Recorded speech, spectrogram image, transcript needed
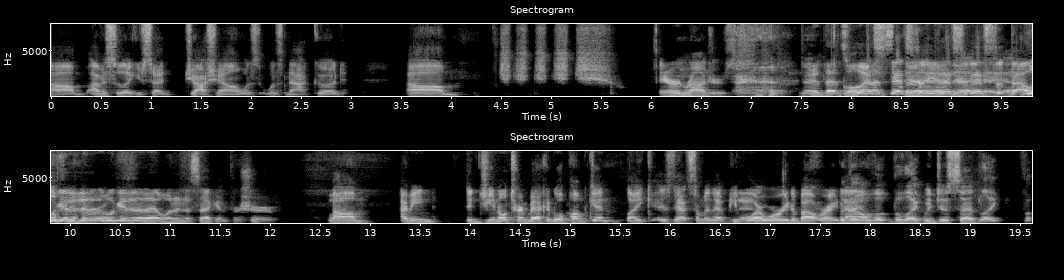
Um, obviously, like you said, Josh Allen was was not good. Um, Aaron Rodgers. Yeah, that's well, that's that's, the, yeah, that's yeah, that's yeah, the, yeah. the we'll elephant get in the into we'll get into that one in a second for sure. But- Um, I mean, did Geno turn back into a pumpkin? Like, is that something that people That- are worried about right but now? then, but like we just said, like f-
